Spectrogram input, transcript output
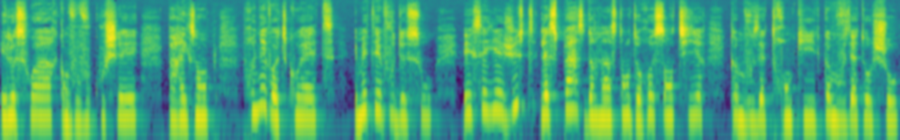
et le soir, quand vous vous couchez, par exemple, prenez votre couette et mettez-vous dessous. Essayez juste l'espace d'un instant de ressentir comme vous êtes tranquille, comme vous êtes au chaud,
